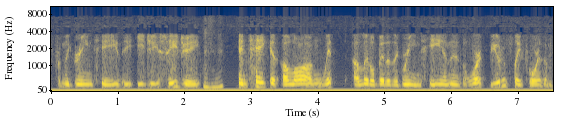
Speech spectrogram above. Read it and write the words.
from the green tea, the EGCG, mm-hmm. and take it along with a little bit of the green tea, and it'll work beautifully for them.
